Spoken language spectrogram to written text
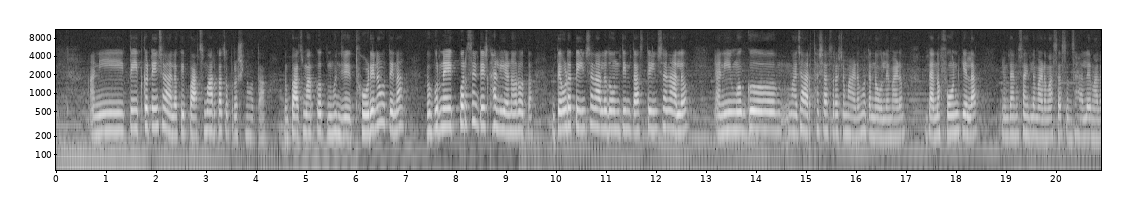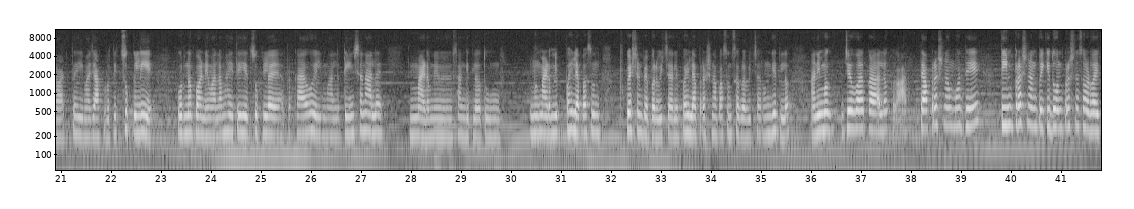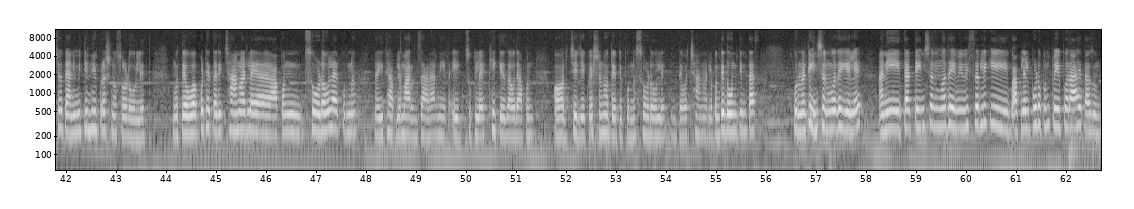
आणि ते इतकं टेन्शन आलं की पाच मार्काचा प्रश्न होता. पाच मार्क म्हणजे थोडे नव्हते ना. पूर्ण एक पर्सेंटेज खाली येणार होता. तेवढं टेन्शन आलं दोन तीन तास टेन्शन आलं. आणि मग माझ्या अर्थशास्त्राच्या मॅडम होत्या नवले मॅडम. त्यांना फोन केला. आणि त्यांना सांगितलं मॅडम असं असं झालं आहे मला वाटतं ही माझी आकृती चुकली आहे. पूर्णपणे मला माहिती आहे हे चुकलं आहे आता काय होईल? मला टेन्शन आलं आहे मॅडमने सांगितलं तू मग मॅडमने पहिल्यापासून क्वेश्चन पेपर विचारले. पहिल्या प्रश्नापासून सगळं विचारून घेतलं. आणि मग जेव्हा कळालं त्या प्रश्नामध्ये तीन प्रश्नांपैकी दोन प्रश्न सोडवायचे होते आणि मी तिन्ही प्रश्न सोडवलेत. मग तेव्हा कुठेतरी छान वाटलं आपण सोडवलं आहे पूर्ण. इथे आपले मार्क जाणार नाही आता एक चुकलं आहे ठीक आहे जाऊ दे आपण ऑरचे जे क्वेश्चन होते ते पूर्ण सोडवले. तेव्हा छान वाटलं. पण ते दोन तीन तास पूर्ण टेन्शनमध्ये गेले. आणि त्या टेन्शनमध्ये मी विसरले की आपल्याला पुढं पण पेपर आहेत अजून.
